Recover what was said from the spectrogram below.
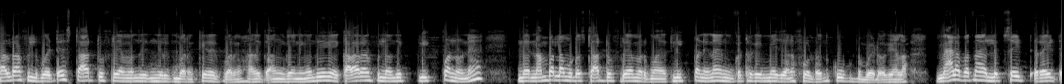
கலர் அண்ட் ஃபில் போயிட்டு ஸ்டார்ட் டு ஃப்ரேம் வந்து இங்கே இருக்கும் பாருங்க. கீழே பாருங்க. அதுக்கு அங்கே நீங்கள் வந்து கலர் ஆன் ஃபில் வந்து கிளிக் பண்ணோன்னே இந்த நம்பர்லாம் மட்டும் ஸ்டார்ட் டு ஃப்ரேம் இருக்கும் அதை கிளிக் பண்ணினா உங்கள்கிட்ட இருக்க இமேஜான ஃபோல்டர் வந்து கூப்பிட்டு போயிடும் ஓகேங்களா மேலே பார்த்தா left side right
